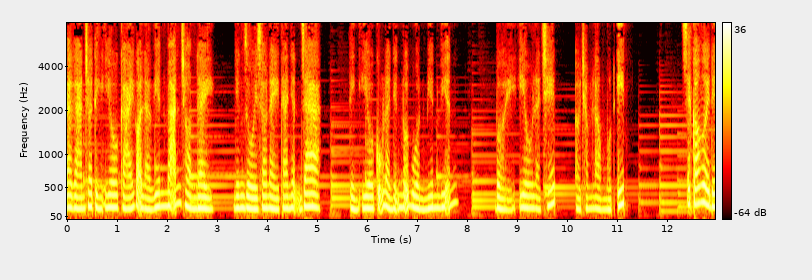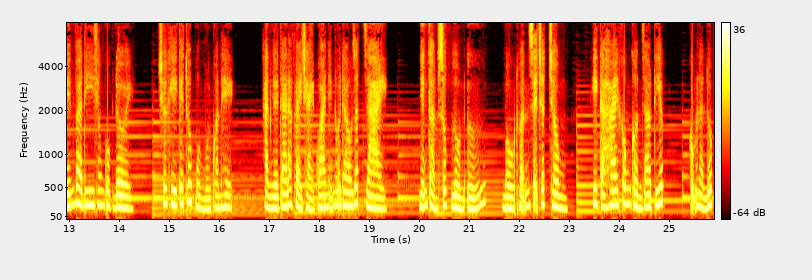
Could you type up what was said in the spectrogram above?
Ta gán cho tình yêu cái gọi là viên mãn tròn đầy, nhưng rồi sau này ta nhận ra, tình yêu cũng là những nỗi buồn miên viễn, bởi yêu là chết ở trong lòng một ít. Sẽ có người đến và đi trong cuộc đời trước khi kết thúc một mối quan hệ hẳn người ta đã phải trải qua những nỗi đau rất dài, những cảm xúc dồn ứ, mâu thuẫn sẽ chất chồng. Khi cả hai không còn giao tiếp, cũng là lúc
